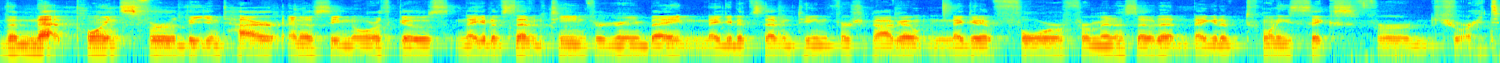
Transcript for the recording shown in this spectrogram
the net points for the entire NFC North goes negative 17 for Green Bay, negative 17 for Chicago, negative 4 for Minnesota, negative 26 for Detroit.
